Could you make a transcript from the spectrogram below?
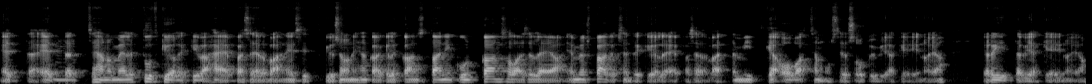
Että, että mm. sehän on meille tutkijoillekin vähän epäselvää, niin sitten kyllä se on ihan kaikille kans, tai niin kuin kansalaisille ja, ja myös päätöksentekijöille epäselvää, että mitkä ovat semmoisia sopivia keinoja ja riittäviä keinoja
